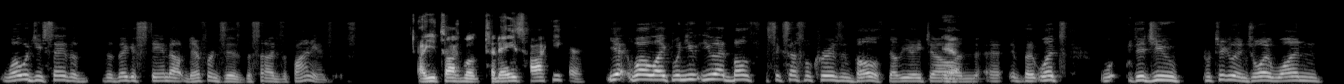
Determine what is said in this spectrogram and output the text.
what would you say the the biggest standout difference is besides the finances? Are you talking about today's hockey or? Yeah, well, like when you you had both successful careers in both WHL yeah. and uh, but what did you particularly enjoy one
